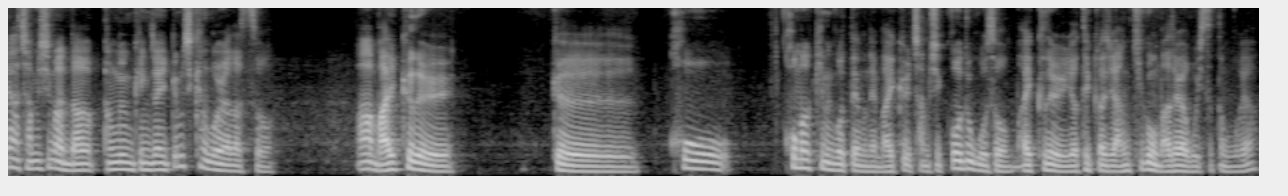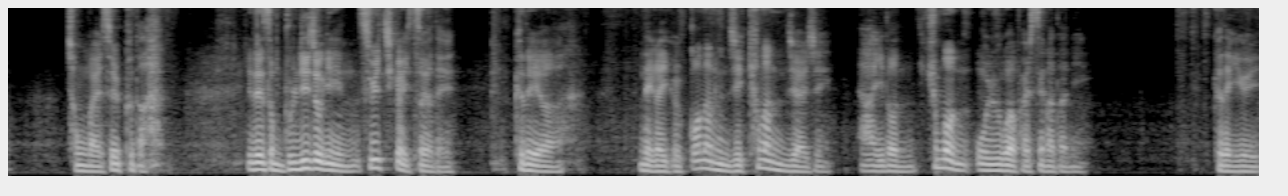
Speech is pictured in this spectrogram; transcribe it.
야 잠시만 나 방금 굉장히 끔찍한 걸 알았어. 아 마이크를 그 코 코 막히는 것 때문에 마이크를 잠시 꺼두고서 마이크를 여태까지 안 켜고 말을 하고 있었던 거야? 정말 슬프다. 이래서 물리적인 스위치가 있어야 돼. 그래야 내가 이걸 꺼놨는지 켜놨는지 알지. 아 이런 휴먼 오류가 발생하다니. 그래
